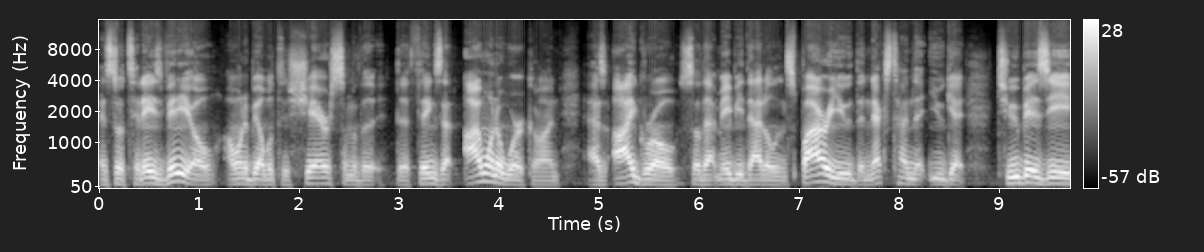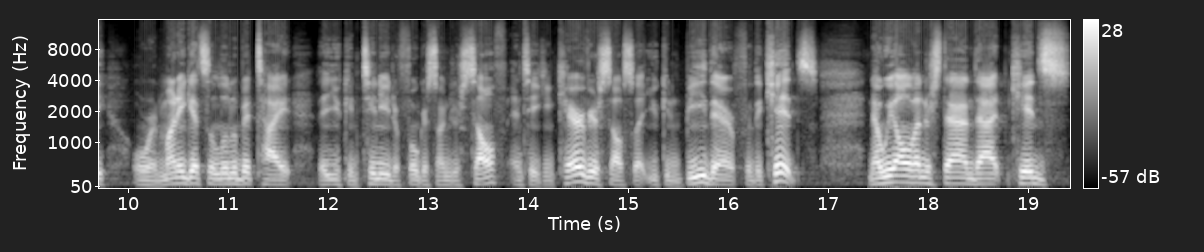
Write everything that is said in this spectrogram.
And so today's video, I want to be able to share some of the, the things that I want to work on as I grow so that maybe that'll inspire you the next time that you get too busy or when money gets a little bit tight, that you continue to focus on yourself and taking care of yourself so that you can be there for the kids. Now, we all understand that kids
